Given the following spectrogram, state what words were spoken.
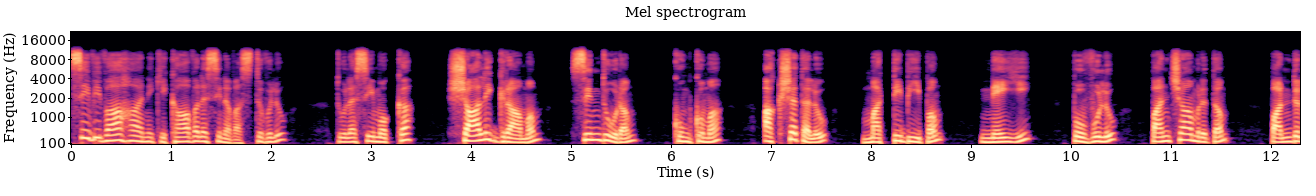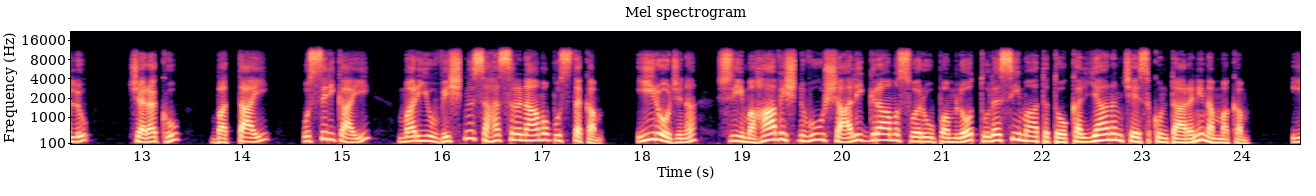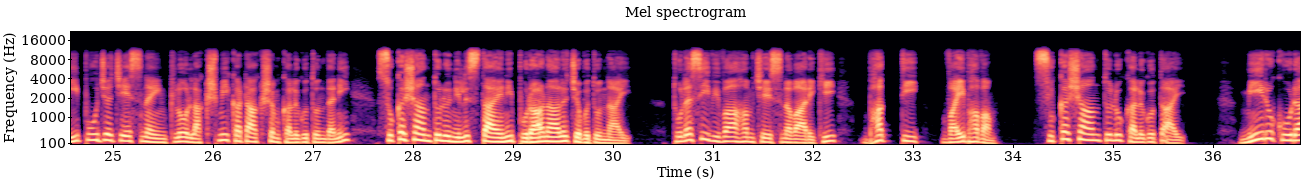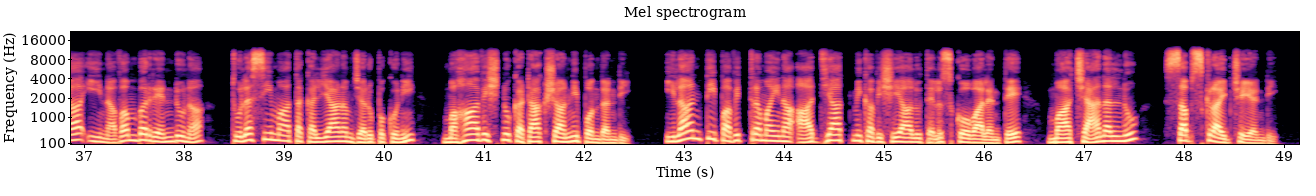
తులసి వివాహానికి కావలసిన వస్తువులు తులసి మొక్క శాలిగ్రామం సింధూరం కుంకుమ అక్షతలు మట్టి దీపం నెయ్యి పువ్వులు పంచామృతం పండులు చెరకు బత్తాయి ఉసిరికాయి మరియు విష్ణు సహస్రనామ పుస్తకం. ఈ రోజున శ్రీ మహావిష్ణువు శాలిగ్రామ స్వరూపంలో తులసీమాతతో కళ్యాణం చేసుకుంటారని నమ్మకం. ఈ పూజ చేసిన ఇంట్లో లక్ష్మీ కటాక్షం కలుగుతుందని సుఖశాంతులు నిలుస్తాయని పురాణాలు చెబుతున్నాయి. తులసి వివాహం చేసిన వారికి భక్తి వైభవం సుఖశాంతులు కలుగుతాయి. మీరు కూడా ఈ నవంబర్ రెండున తులసీమాత కళ్యాణం జరుపుకుని మహావిష్ణు కటాక్షాన్ని పొందండి. ఇలాంటి పవిత్రమైన ఆధ్యాత్మిక విషయాలు తెలుసుకోవాలంటే మా ఛానల్ను సబ్స్క్రైబ్ చేయండి.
